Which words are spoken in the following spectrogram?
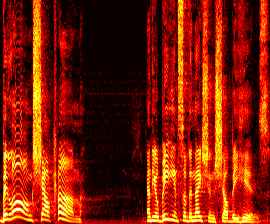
belongs shall come, and the obedience of the nations shall be his.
